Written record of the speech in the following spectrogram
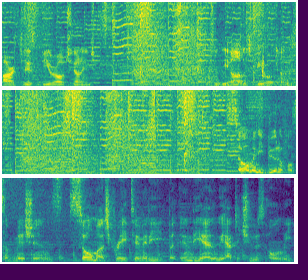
Artlist B-roll challenge. To the Artlist B-roll challenge. So many beautiful submissions, so much creativity, but in the end we had to choose only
